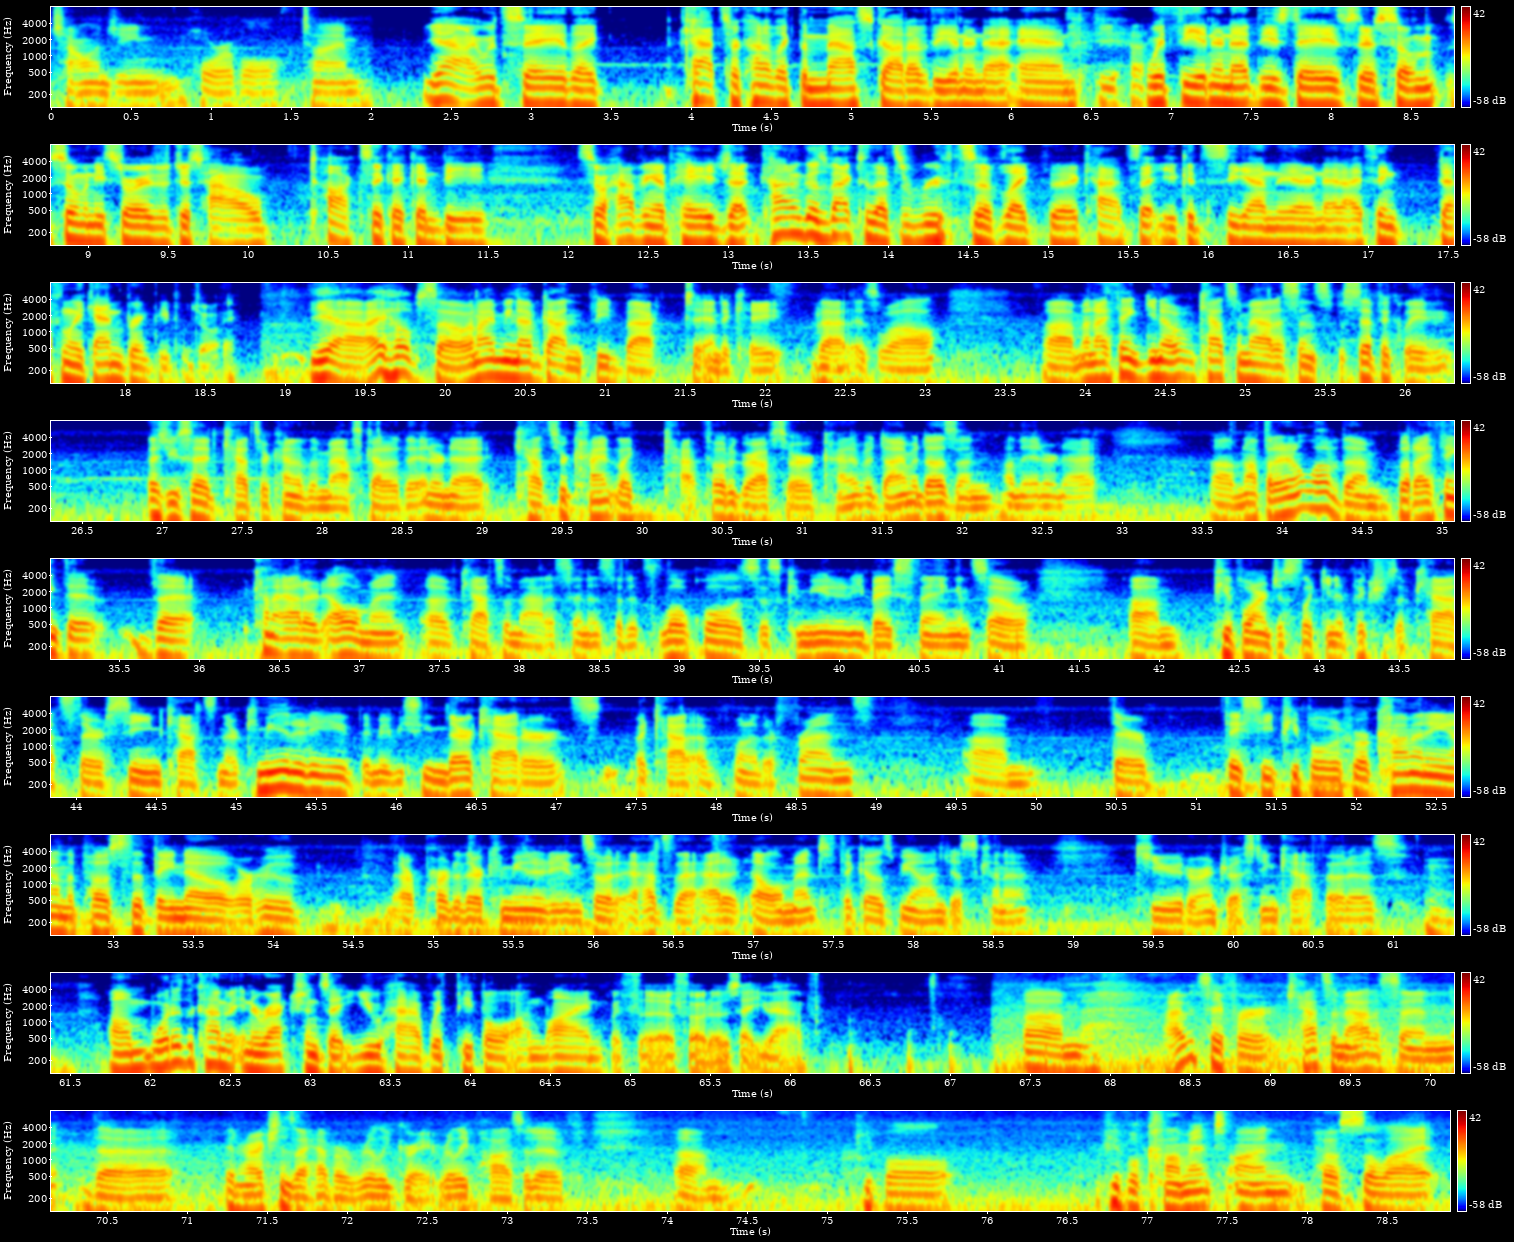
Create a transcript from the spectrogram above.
challenging, horrible time. yeah, I would say like cats are kind of like the mascot of the internet, and Yes. with the internet these days, there's so so many stories of just how toxic it can be. So having a page that kind of goes back to that's roots of like the cats that you could see on the internet, I think definitely can bring people joy. Yeah, I hope so. And I mean, I've gotten feedback to indicate that as well. Um, and I think, you know, Cats of Madison specifically, as you said, cats are kind of the mascot of the internet. Cats are kind of like cat photographs are kind of a dime a dozen on the internet. Um, not that I don't love them, but I think that the kind of added element of Cats of Madison is that it's local, it's this community based thing. And so um, people aren't just looking at pictures of cats, they're seeing cats in their community. They may be seeing their cat or a cat of one of their friends. Um, they're, they see people who are commenting on the posts that they know or who are part of their community. And so it adds that added element that goes beyond just kind of cute or interesting cat photos. Um, what are the kind of interactions that you have with people online with the photos that you have? Um, I would say for Cats of Madison, the interactions I have are really great, really positive. Um, people people comment on posts a lot,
